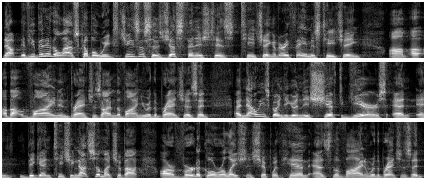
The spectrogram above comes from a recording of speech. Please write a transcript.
Now, if you've been here the last couple weeks, Jesus has just finished his teaching, a very famous teaching um, about vine and branches. I'm the vine, you are the branches. And and now he's going to go into shift gears and, and begin teaching not so much about our vertical relationship with him as the vine, where the branches, and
